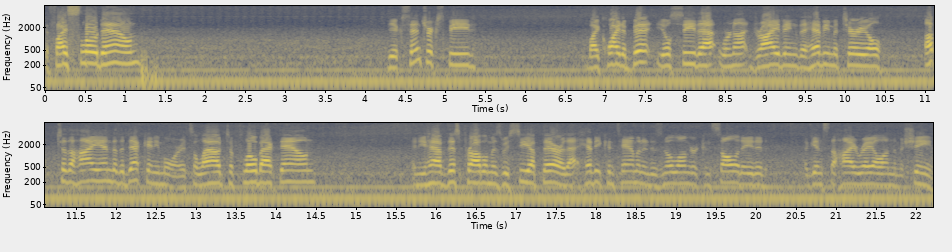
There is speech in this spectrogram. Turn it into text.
If I slow down the eccentric speed by quite a bit, you'll see that we're not driving the heavy material up to the high end of the deck anymore. It's allowed to flow back down and you have this problem as we see up there, that heavy contaminant is no longer consolidated against the high rail on the machine.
